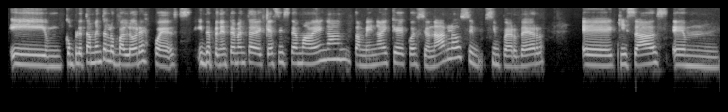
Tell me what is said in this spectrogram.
Y mm, completamente los valores, pues independientemente de qué sistema vengan, también hay que cuestionarlos sin, sin perder eh, quizás em,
